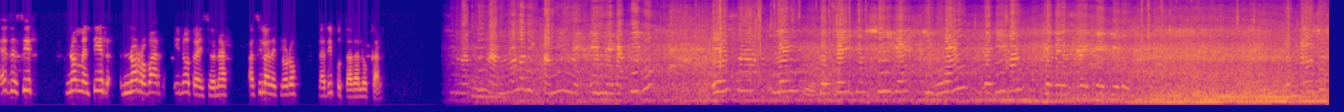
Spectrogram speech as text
es decir, no mentir, no robar y no traicionar. Así la declaró la diputada local. negativo, esa ley de ellos sigue igual de viva que desde eh, que llegó. Entonces,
